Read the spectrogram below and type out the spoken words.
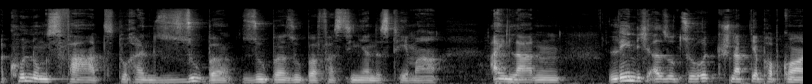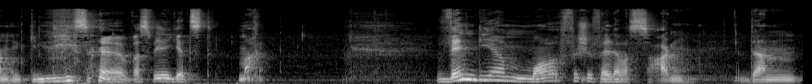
Erkundungsfahrt durch ein super, super, super faszinierendes Thema einladen. Lehn dich also zurück, schnapp dir Popcorn und genieße, was wir jetzt machen. Wenn dir morphische Felder was sagen, dann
